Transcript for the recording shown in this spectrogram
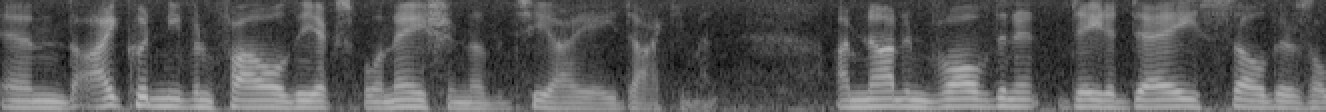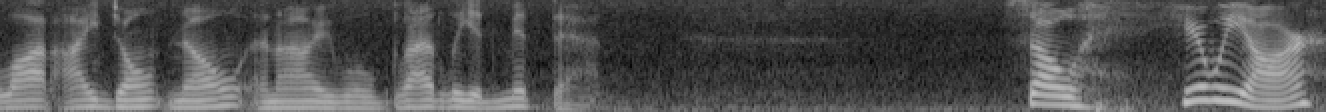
and I couldn't even follow the explanation of the TIA document. I'm not involved in it day to day, so there's a lot I don't know, and I will gladly admit that. So here we are.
